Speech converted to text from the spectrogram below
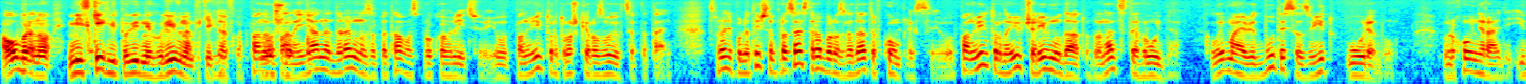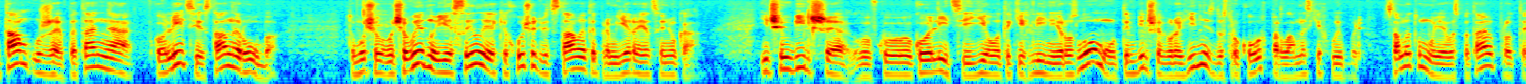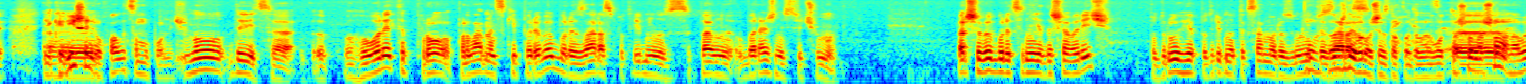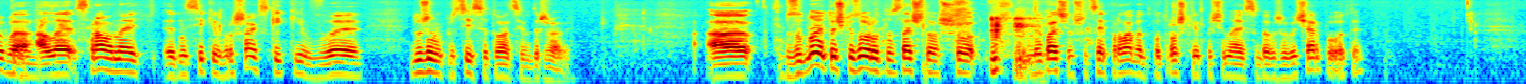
обрано міських відповідних голів на таких Дякую. Пане Ну, що? Я не даремно запитав вас про коаліцію. І от пан Віктор трошки розвив це питання. Справді, політичний процес треба розглядати в комплексі. От пан Віктор навів чарівну дату, 12 грудня, коли має відбутися звіт уряду в Верховній Раді. І там уже питання в коаліції стане руба. Тому що, очевидно, є сили, які хочуть відставити прем'єра Яценюка. І чим більше в коаліції є таких ліній розлому, тим більше вирогідність дострокових парламентських виборів. Саме тому я вас питаю про те, яке Е, рішення ухвалить самопоміч. Ну, дивіться, е, говорити про парламентські перевибори зараз потрібно з певною обережністю. Чому? Перше, вибори це не є дешева річ. По-друге, потрібно так само розуміти Ну, завжди зараз. гроші знаходили. От на що на що, на Е, вибори. та, але справа навіть е, не стільки в грошах, скільки в дуже непростій ситуації в державі. А з одної точки зору, однозначно, що ми бачимо, що цей парламент потрошки починає себе вже вичерпувати.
